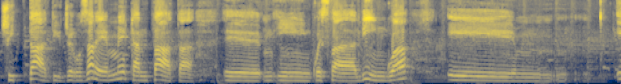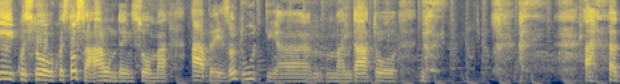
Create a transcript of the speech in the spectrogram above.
città di Gerusalemme cantata eh, in questa lingua e, e questo, questo sound insomma ha preso tutti ha mandato ha,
